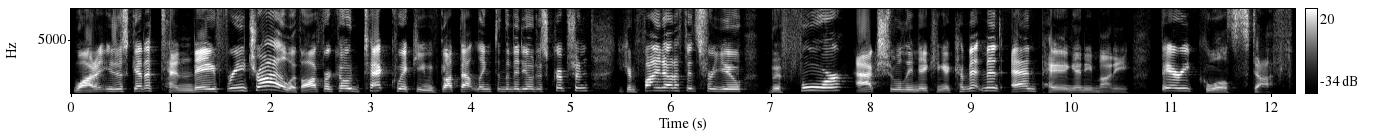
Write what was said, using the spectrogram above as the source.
why don't you just get a 10-day free trial with offer code TechQuickie. We've got that linked in the video description. You can find out if it's for you before actually making a commitment and paying any money. Very cool stuff.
